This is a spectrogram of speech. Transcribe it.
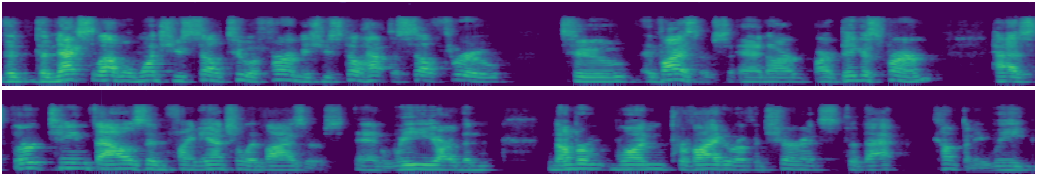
The, the next level, once you sell to a firm, is you still have to sell through to advisors. And our, our biggest firm has 13,000 financial advisors, and we are the number one provider of insurance to that company. We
